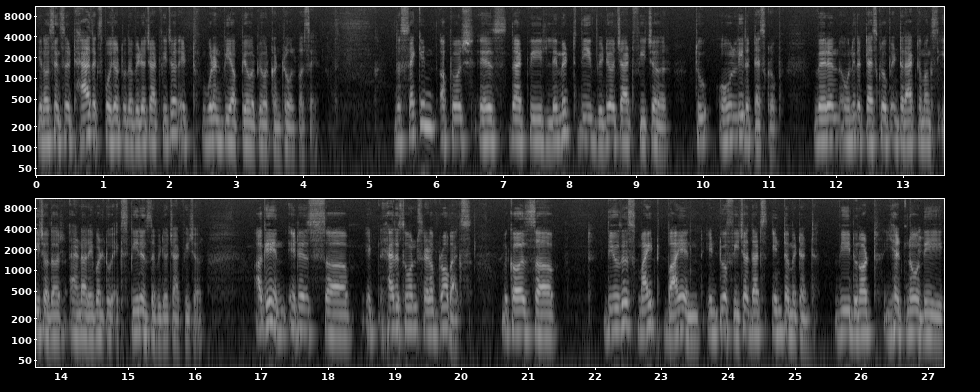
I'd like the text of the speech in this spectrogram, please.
you know, since it has exposure to the video chat feature, it wouldn't be a pure, pure control per se. The second approach is that we limit the video chat feature to only the test group wherein only the test group interact amongst each other and are able to experience the video chat feature. Again, it is uh, it has its own set of drawbacks because uh, the users might buy in into a feature that's intermittent. We do not yet know the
